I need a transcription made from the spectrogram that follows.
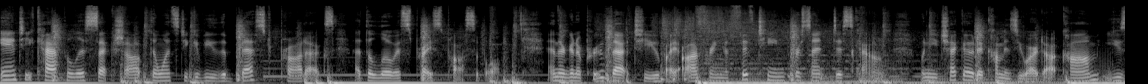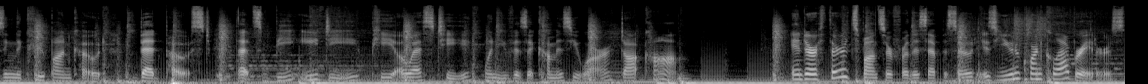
anti capitalist sex shop that wants to give you the best products at the lowest price possible. And they're going to prove that to you by offering a 15% discount when you check out at comeasyouare.com using the coupon code BEDPOST. That's B E D P O S T when you visit comeasyouare.com. And our third sponsor for this episode is Unicorn Collaborators.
